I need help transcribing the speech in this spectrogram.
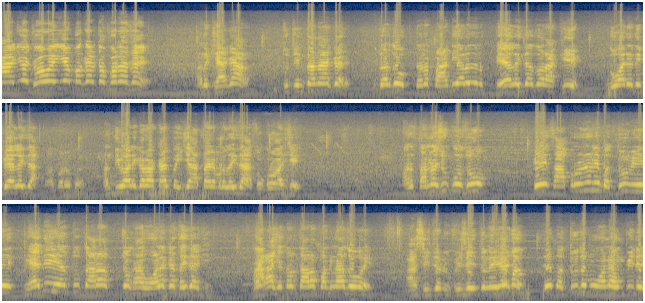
કાઢ્યો જો એ બગડ તો ફરે છે. અને ખ્યાગાર તું ચિંતા ના કર. ઉધાર તો તને પાર્ટી આવે છે ને બે લઈ જા તો રાખી એક. દુવારેથી બે લઈ જા. બરોબર. અને દિવાળી કરવા કાલ પૈસા અત્યારે હમણાં લઈ જા છોકરો છે અને તને શું કહું છું? કે સાપરું રહ્યું ને બધું ભેદી તું તારા ચોક ઓળખે થઈ જાય છે. મારા ક્ષેત્ર તારા પગ ના જોવે. આ સીઝન ઊભી છે તો લઈ એ એ બધું તો હું અને હુંપી દે.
